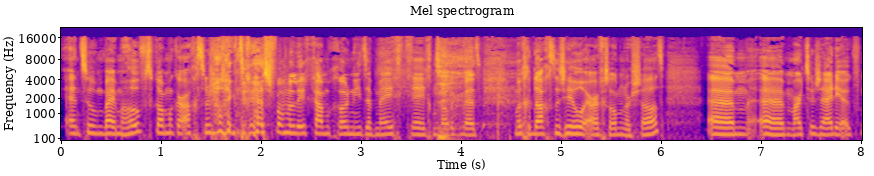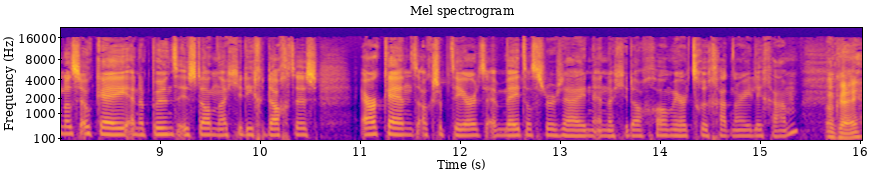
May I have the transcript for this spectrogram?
En toen bij mijn hoofd kwam ik erachter dat ik de rest van mijn lichaam gewoon niet heb meegekregen. Omdat ik met mijn gedachten heel ergens anders zat. Ehm, eh, maar toen zei hij ook van dat is oké. En het punt is dan dat je die gedachten erkent, accepteert en weet dat ze er zijn. En dat je dan gewoon weer teruggaat naar je lichaam. Oké.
